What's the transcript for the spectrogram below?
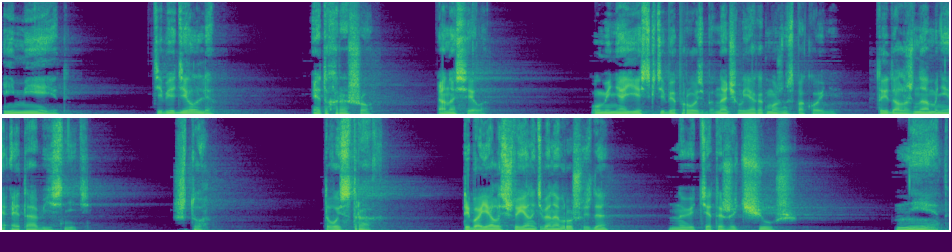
«Имеет. Тебе делали?» «Это хорошо». Она села. «У меня есть к тебе просьба», — начал я как можно спокойнее. «Ты должна мне это объяснить». «Что?» «Твой страх. Ты боялась, что я на тебя наброшусь, да? Но ведь это же чушь». «Нет»,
